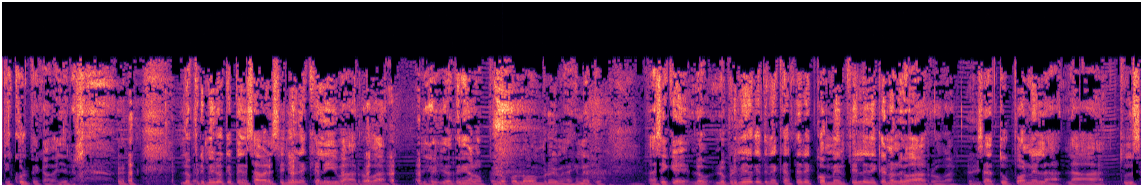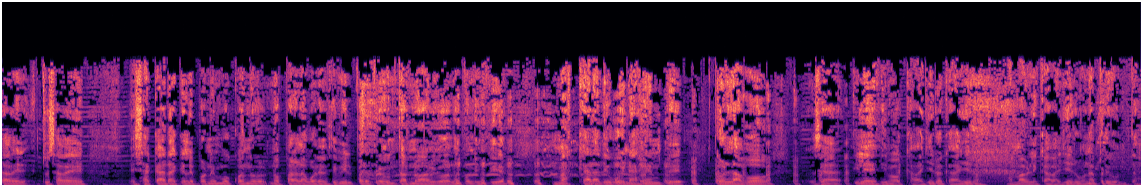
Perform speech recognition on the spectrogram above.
disculpe, caballero. lo primero que pensaba el señor es que le iba a robar. Yo, tenía los pelos por los hombros, imagínate. Así que lo, lo primero que tienes que hacer es convencerle de que no le vas a robar. O sea, tú pones la, la tú sabes, tú sabes esa cara que le ponemos cuando nos para la Guardia Civil para preguntarnos algo a la policía, más cara de buena gente, con la voz, o sea, y le decimos, caballero, caballero, amable caballero, una pregunta.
